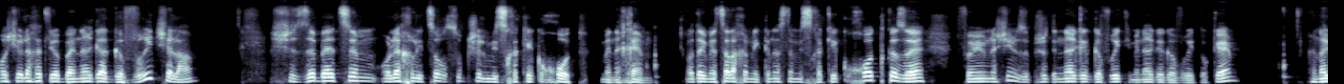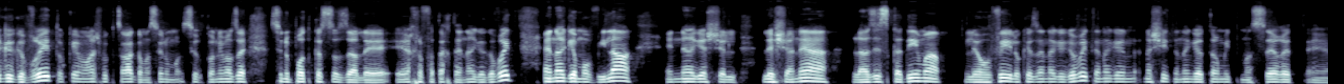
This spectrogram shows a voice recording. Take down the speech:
או שהיא הולכת להיות באנרגיה הגברית שלה, שזה בעצם הולך ליצור סוג של משחקי כוחות ביניכם. לא יודע אם יצא לכם להיכנס למשחקי כוחות כזה, לפעמים נשים זה פשוט אנרגיה גברית עם אנרגיה גברית, אוקיי? אנרגיה גברית, אוקיי, ממש בקצרה, גם עשינו סרטונים על זה, עשינו פודקאסט הזה על אה, איך לפתח את האנרגיה הגברית. אנרגיה מובילה, אנרגיה של לשנע, להזיז קדימה, להוביל, אוקיי, זה אנרגיה גברית, אנרגיה נשית, אנרגיה יותר מתמסרת, אה,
